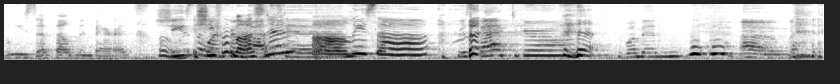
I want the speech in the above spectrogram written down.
Lisa Feldman Barrett. She's Oh, Is she one from, Boston? Oh, Lisa. Respect, girl, woman. Um,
